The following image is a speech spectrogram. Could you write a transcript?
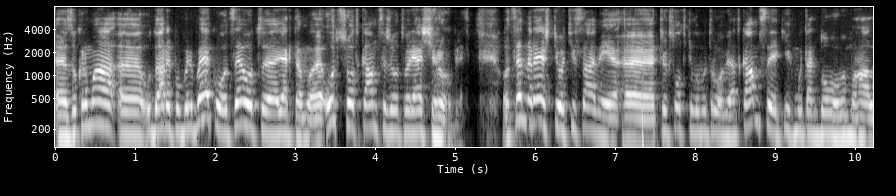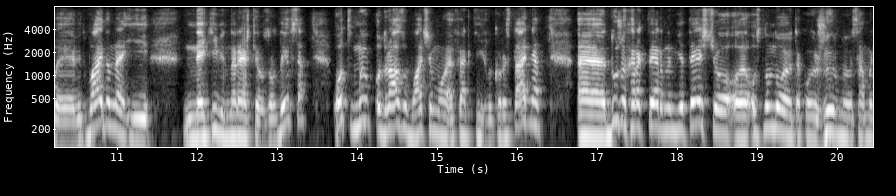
Е, Зокрема, е, удари по Бельбеку, оце от е, як там, от що откамси животворящі роблять. Оце нарешті оті самі е, 300-кілометрові аткамси, яких ми так довго вимагали від Байдена, і на які він нарешті розродився. От ми одразу бачимо ефект їх використання. Дуже характерним є те, що основною такою жирною саме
